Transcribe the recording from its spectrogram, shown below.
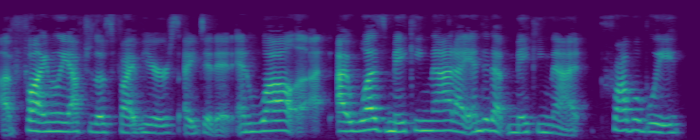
uh, finally, after those five years, I did it. And while I was making that, I ended up making that probably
